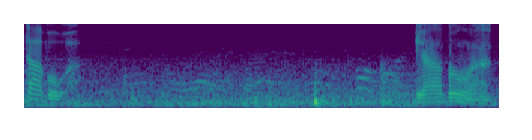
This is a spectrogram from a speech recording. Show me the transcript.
Taboa. Yaboa.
